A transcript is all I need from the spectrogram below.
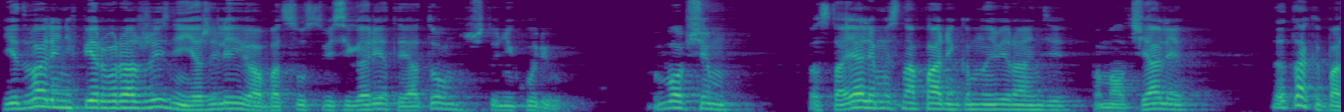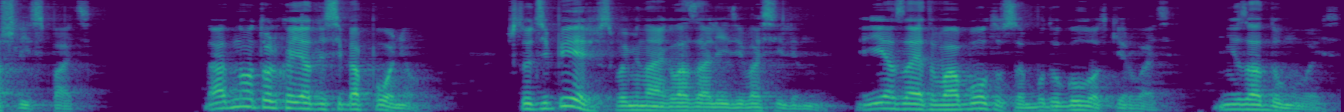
Едва ли не в первый раз в жизни я жалею об отсутствии сигареты и о том, что не курю. В общем, постояли мы с напарником на веранде, помолчали, да так и пошли спать. Одно только я для себя понял, что теперь, вспоминая глаза Лидии Васильевны, я за этого оболтуса буду глотки рвать, не задумываясь.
